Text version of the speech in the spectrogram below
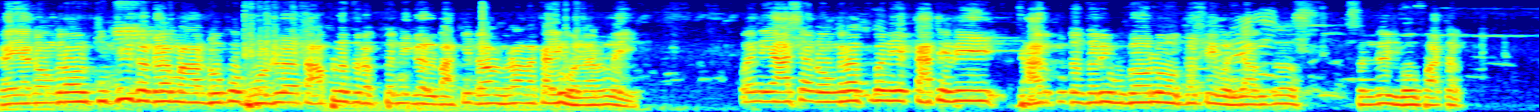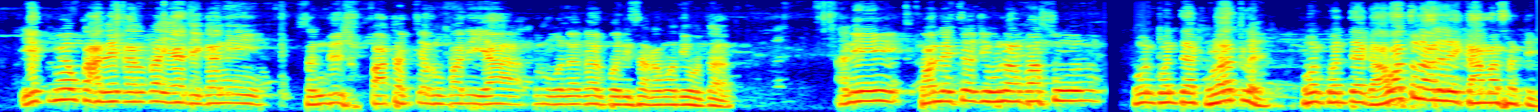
का या डोंगरावर किती दगड मा डोकं फोडलं तर आपलंच रक्त निघल बाकी डोंगराला काही होणार नाही. पण या अशा डोंगरात पण एक काटेरी झाड कुठं जरी उगवलं होतं ते म्हणजे आमचं संदेश भाऊ पाठक. एकमेव कार्यकर्ता या ठिकाणी संदेश पाठकच्या रूपाने या पूर्वनगर परिसरामध्ये होता. आणि कॉलेजच्या जीवनापासून कोणकोणत्या कुळातले कोणकोणत्या गावातून आलेले कामासाठी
